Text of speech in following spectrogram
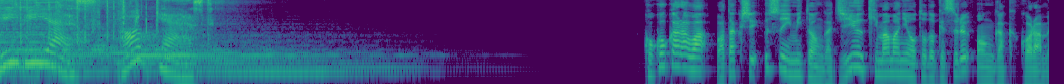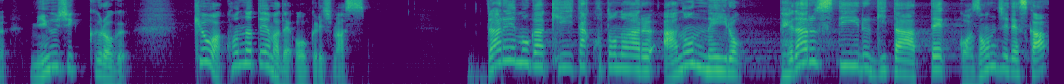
TBS Podcast ここからは私臼井ミトンが自由気ままにお届けする音楽コラム「ミュージックログ」今日はこんなテーマでお送りします。誰もが聞いたことのあるあの音色ペダルスティールギターってご存知ですか？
